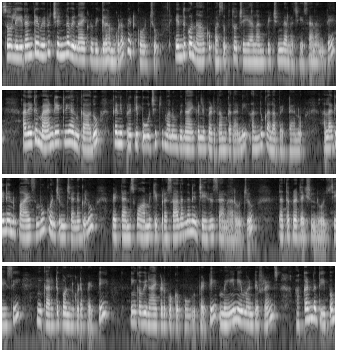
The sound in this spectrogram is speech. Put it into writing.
సో లేదంటే మీరు చిన్న వినాయకుడు విగ్రహం కూడా పెట్టుకోవచ్చు. ఎందుకో నాకు పసుపుతో చేయాలనిపించింది అలా చేశానంతే. అదైతే మ్యాండేటరీ అని కాదు కానీ ప్రతి పూజకి మనం వినాయకుడిని పెడతాం కదండి. అందుకు అలా పెట్టాను. అలాగే నేను పాయసము కొంచెం శనగలు పెట్టాను. స్వామికి ప్రసాదంగా నేను చేసేసాను ఆ రోజు. దత్త ప్రదక్షిణ రోజు చేసి ఇంకా అరటి పండ్లు కూడా పెట్టి ఇంకా వినాయకుడికి ఒక పువ్వు పెట్టి మెయిన్ ఏమంటే ఫ్రెండ్స్ అఖండ దీపం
